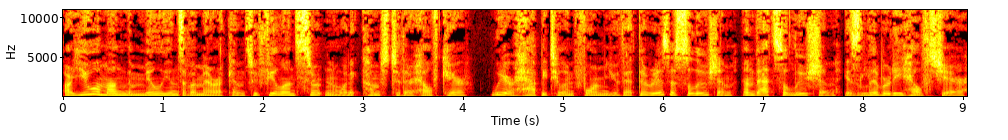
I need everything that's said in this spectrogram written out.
Are you among the millions of Americans who feel uncertain when it comes to their health care? We are happy to inform you that there is a solution, and that solution is Liberty Health Share.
